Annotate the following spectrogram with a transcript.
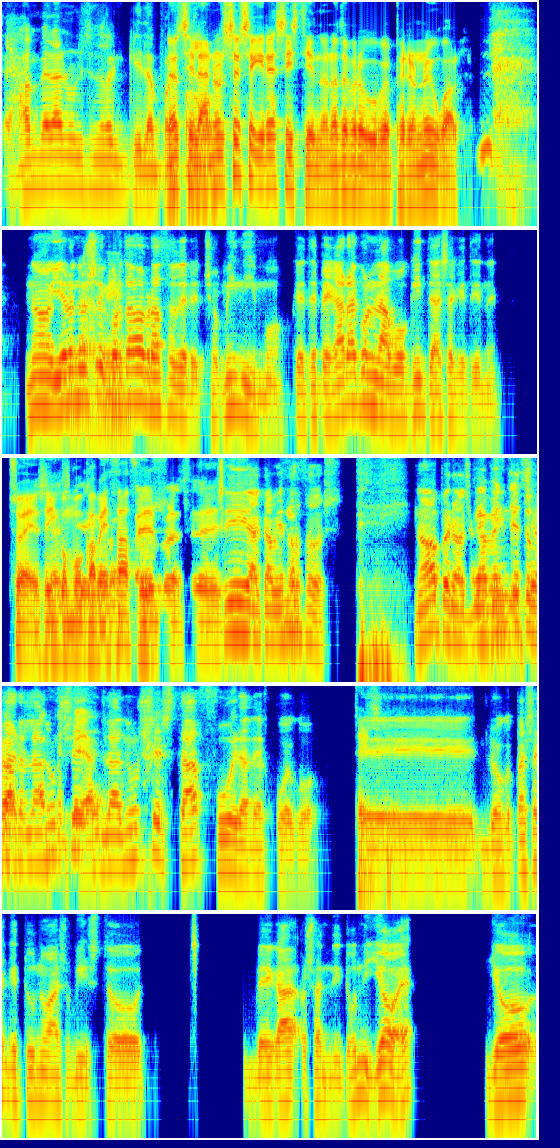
Dejadme la Nurse tranquila, por No, si la. Nurse seguirá existiendo, no te preocupes, pero no igual. No, yo ahora no se También. cortaba brazo derecho, mínimo. Que te pegara con la boquita esa que tiene. Eso es, sí, como que cabezazos. Sí, a cabezazos. No, pero tienen que tocar. La Nurse, la Nurse está fuera de juego. Sí, sí. Eh, lo que pasa es que tú no has visto Vega, o sea, ni tú ni yo, ¿eh? Yo,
